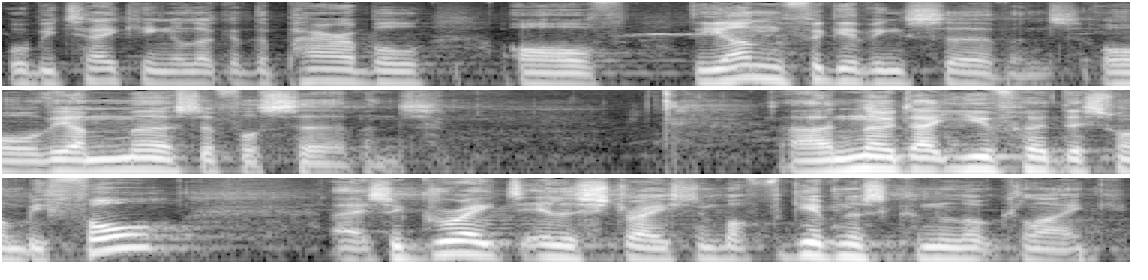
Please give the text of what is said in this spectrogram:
we'll be taking a look at the parable of the unforgiving servant or the unmerciful servant. Uh, no doubt you've heard this one before. Uh, it's a great illustration of what forgiveness can look like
